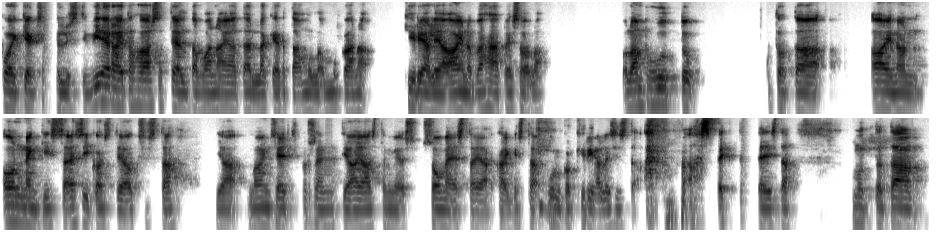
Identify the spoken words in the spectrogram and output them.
poikkeuksellisesti vieraita haastateltavana ja tällä kertaa mulla on mukana kirjailija Aino Vähäpesola. Ollaan puhuttu tota, Ainon onnenkissa esikoisteoksesta ja noin 70 prosenttia ajasta myös somesta ja kaikista ulkokirjallisista aspekteista. Mutta tota,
